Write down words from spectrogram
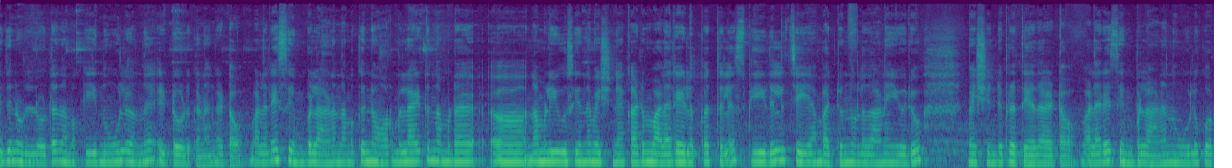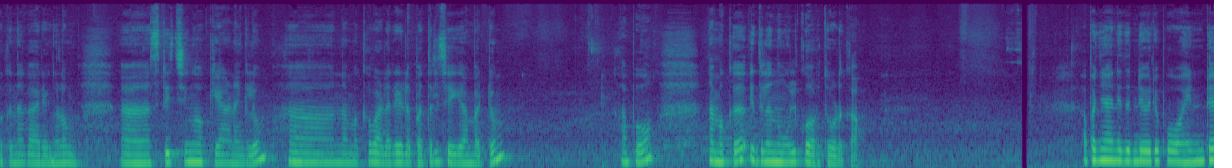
ഇതിനുള്ളിലോട്ട് നമുക്ക് ഈ നൂലൊന്ന് ഇട്ട് കൊടുക്കണം കേട്ടോ. വളരെ സിമ്പിളാണ് നമുക്ക് നോർമലായിട്ട് നമ്മുടെ നമ്മൾ യൂസ് ചെയ്യുന്ന മെഷീനേക്കാളും വളരെ എളുപ്പത്തിൽ സ്പീഡിൽ ചെയ്യാൻ പറ്റും എന്നുള്ളതാണ് ഈ ഒരു മെഷീന്റെ പ്രത്യേകത കേട്ടോ. വളരെ സിമ്പിളാണ് നൂൽ കുറക്കുന്ന കാര്യങ്ങളും സ്റ്റിച്ചിങ്ങും ഒക്കെ ആണെങ്കിലും നമുക്ക് വളരെ എളുപ്പത്തിൽ ചെയ്യാൻ പറ്റും. അപ്പോൾ നമുക്ക് ഇതിൽ നൂൽ കോർത്ത് കൊടുക്കാം. അപ്പോൾ ഞാൻ ഇതിന്റെ ഒരു പോയിന്റ്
